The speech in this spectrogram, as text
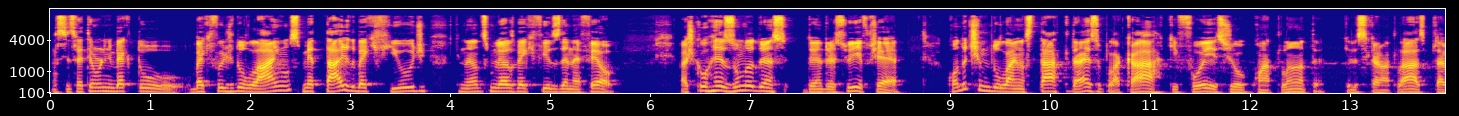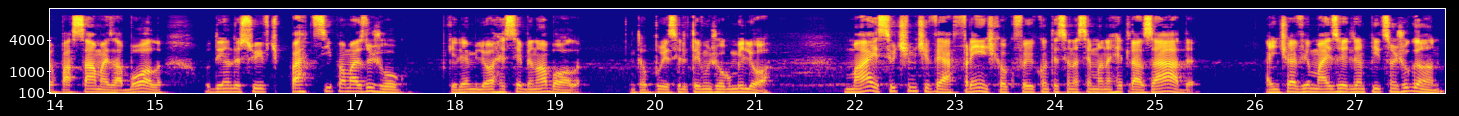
Assim, você vai ter um running back do backfield do Lions, metade do backfield, que não é um dos melhores backfields da NFL. Acho que o resumo do DeAndre Swift é quando o time do Lions está atrás do placar, que foi esse jogo com a Atlanta, que eles ficaram atrás, precisaram passar mais a bola, o DeAndre Swift participa mais do jogo, porque ele é melhor recebendo a bola. Então por isso ele teve um jogo melhor. Mas se o time tiver à frente, que é o que foi acontecendo na semana retrasada, a gente vai ver mais o Adrian Peterson jogando.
